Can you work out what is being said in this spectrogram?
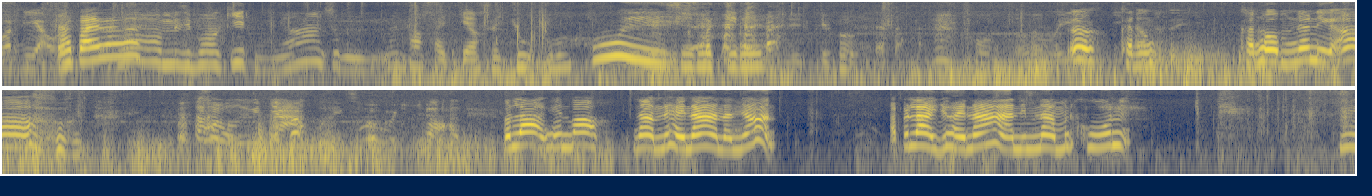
วัดเดียวเอาไปไปโอ้ไปมันสิพอกินย่างสุดมันพอใส่แก้วใส่จุกบ่อุ้ยสิมากิน เออขนมขนมเนี่ยนี่ก็อ้าว ส่งวิญญาณคนอีกส่งวิญญาณไปล้างเห็นบ่น้ำในไหหน้านั่นยอดเอาไปล้างอยู่ไหหน้าอันนี้น้ำมันคุ้นนี่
